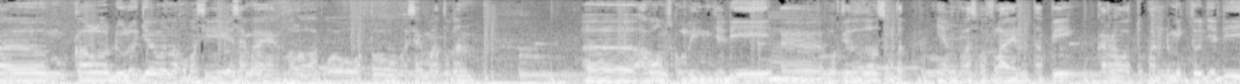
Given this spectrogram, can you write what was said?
Em, kalau dulu zaman aku masih SMA ya, kalau aku waktu SMA tuh kan eh, aku homeschooling, jadi eh, waktu itu tuh sempet yang kelas offline, tapi karena waktu pandemik tuh jadi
